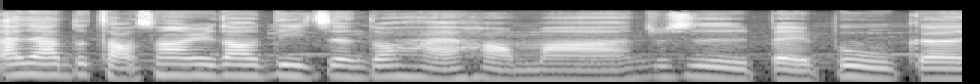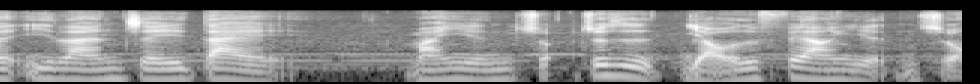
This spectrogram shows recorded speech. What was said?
大家都早上遇到地震都还好吗？就是北部跟宜兰这一带蛮严重，就是摇的非常严重。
